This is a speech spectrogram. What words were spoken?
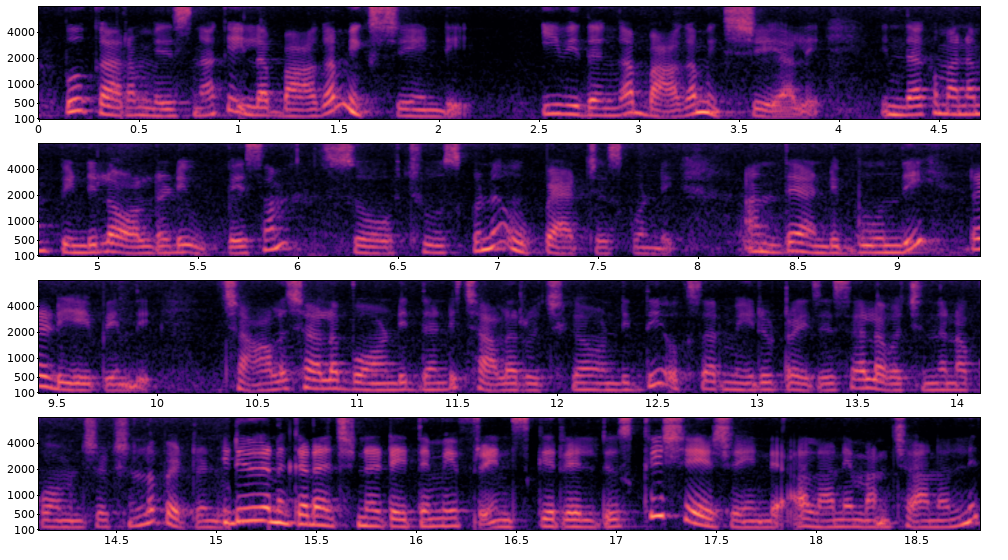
ఉప్పు కారం వేసినాక ఇలా బాగా మిక్స్ చేయండి. ఈ విధంగా బాగా మిక్స్ చేయాలి. ఇందాక మనం పిండిలో ఆల్రెడీ ఉప్పేసాం. సో చూసుకుని ఉప్పు యాడ్ చేసుకోండి. అంతే అండి బూందీ రెడీ అయిపోయింది. చాలా చాలా బాగుండిద్దండి చాలా రుచిగా ఉండిద్ది. ఒకసారి మీరు ట్రై చేసి అలా వచ్చిందో నా కామెంట్ సెక్షన్లో పెట్టండి. వీడియో కనుక నచ్చినట్టయితే మీ ఫ్రెండ్స్కి రిలేటివ్స్కి షేర్ చేయండి. అలానే మన ఛానల్ని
